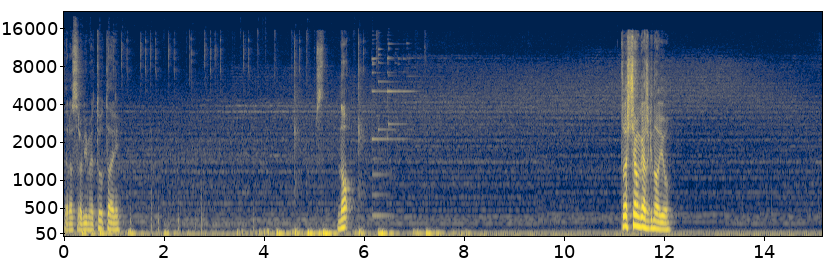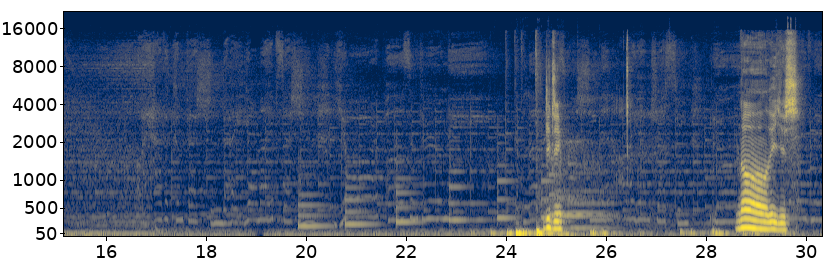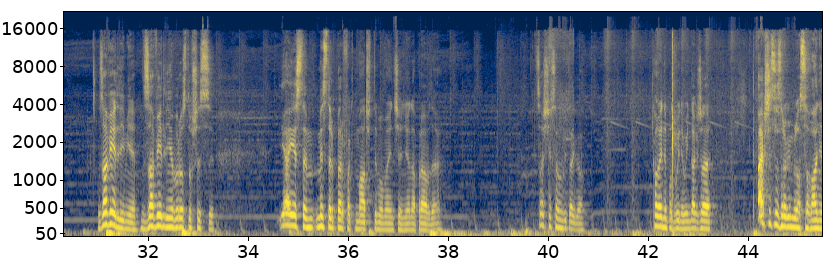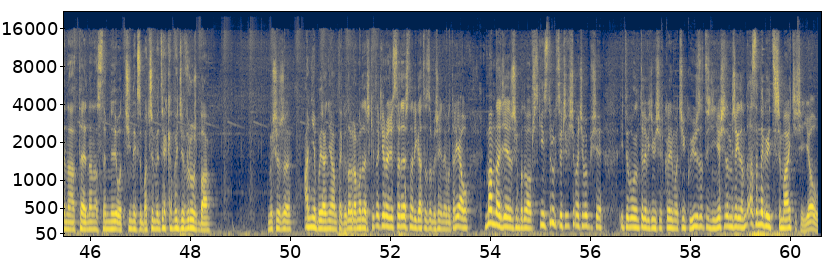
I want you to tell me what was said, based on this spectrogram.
Teraz robimy tutaj. No. Co ściągasz gnoju? GG. No, widzisz. Zawiedli mnie, zawiedli mnie po prostu wszyscy. Ja jestem Mr. Perfect Match w tym momencie, nie? Naprawdę. Coś niesamowitego. Kolejny podwójny win, także... A jeszcze sobie zrobimy losowanie na te, na następny odcinek, zobaczymy jaka będzie wróżba. Myślę, że... A nie, bo ja nie mam tego. Dobra, mordeczki, w takim razie serdeczna ligato za obejrzenie tego materiału. Mam nadzieję, że się podobały wszystkie instrukcje, oczywiście macie w opisie. I to było na tyle, widzimy się w kolejnym odcinku już za tydzień. Ja się tam żegnam, do następnego i trzymajcie się, yo!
